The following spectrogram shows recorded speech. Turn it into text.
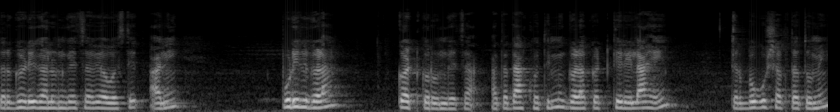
तर घडी घालून घ्यायचा व्यवस्थित आणि पुढील गळा कट करून घ्यायचा. आता दाखवते मी गळा कट केलेला आहे. तर बघू शकता तुम्ही.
